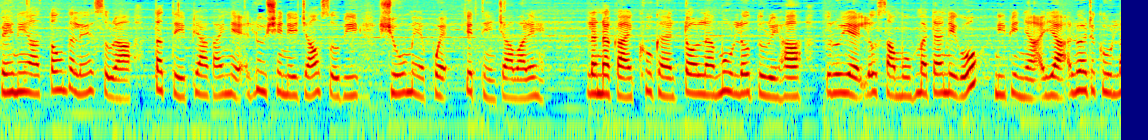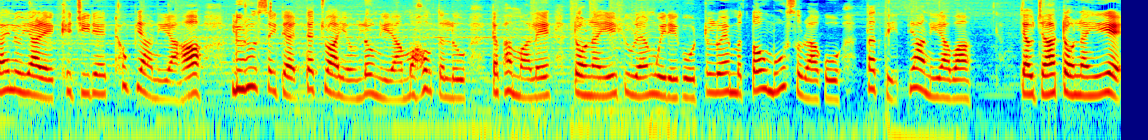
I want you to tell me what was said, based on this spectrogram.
ဘယ်နေရာသုံးတယ်လဲဆိုတာတတ်သေးပြကိုင်းတဲ့အလှရှင်တွေကြောင့်ဆိုပြီးရိုးမယ်ပွဲပြစ်တင်ကြပါတယ်။ လက်နက်ကိုင်ခုခံတော်လှန်မှုလုပ်သူတွေဟာသူတို့ရဲ့လှုပ်ဆောင်မှုမှတ်တမ်းတွေကိုဤပညာအရာအလွယ်တကူလိုက်လို့ရတဲ့ခေတ်ကြီးတဲ့ထုတ်ပြနေတာဟာလူမှုစိတ်သက်တက်ကြွရုံလုပ်နေတာမဟုတ်တလို့တစ်ဖက်မှာလည်းတော်လှန်ရေးလှူဒန်းငွေတွေကိုတလွဲမသုံးဘူးဆိုတာကိုတတ်သိပြနေတာပါယောက်ျားတော်လှန်ရေးရဲ့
